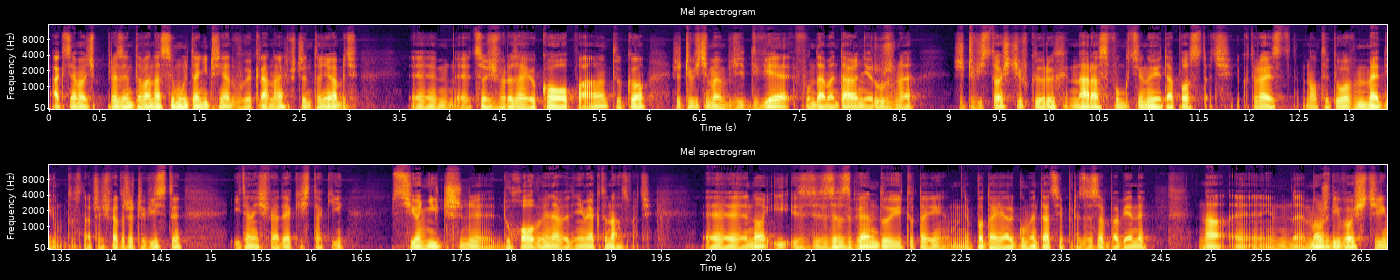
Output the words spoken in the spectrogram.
akcja ma być prezentowana symultanicznie na dwóch ekranach, przy czym to nie ma być coś w rodzaju koopa, tylko rzeczywiście mają być dwie fundamentalnie różne rzeczywistości, w których naraz funkcjonuje ta postać, która jest no, tytułowym medium, to znaczy świat rzeczywisty i ten świat jakiś taki psioniczny, duchowy, nawet nie wiem jak to nazwać. E, No i ze względu, i tutaj podaję argumentację prezesa Babieny, na e, możliwości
